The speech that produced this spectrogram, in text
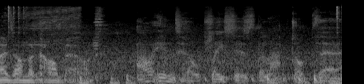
Eyes on the compound. Our intel places the laptop there.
